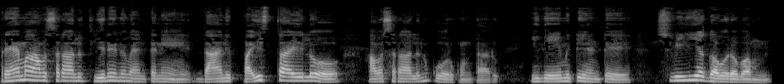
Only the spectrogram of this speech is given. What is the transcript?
ప్రేమ అవసరాలు తీరిన వెంటనే దాని పై స్థాయిలో అవసరాలను కోరుకుంటారు. ఇదేమిటి అంటే స్వీయ గౌరవం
